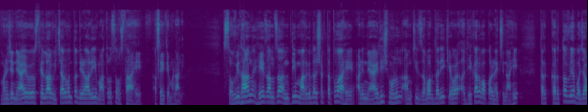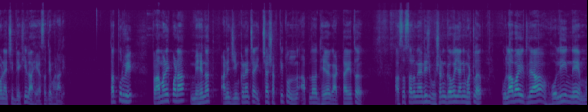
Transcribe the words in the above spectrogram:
म्हणजे न्यायव्यवस्थेला विचारवंत देणारी मातृसंस्था आहे असंही ते म्हणाले. संविधान हेच आमचं अंतिम मार्गदर्शक तत्व आहे आणि न्यायाधीश म्हणून आमची जबाबदारी केवळ अधिकार वापरण्याची नाही तर कर्तव्य बजावण्याची देखील आहे असं ते म्हणाले. तत्पूर्वी प्रामाणिकपणा मेहनत आणि जिंकण्याच्या इच्छाशक्तीतून आपलं ध्येय गाठता येतं असं सरन्यायाधीश भूषण गवई यांनी म्हटलं. कुलाबा इथल्या होली नेम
